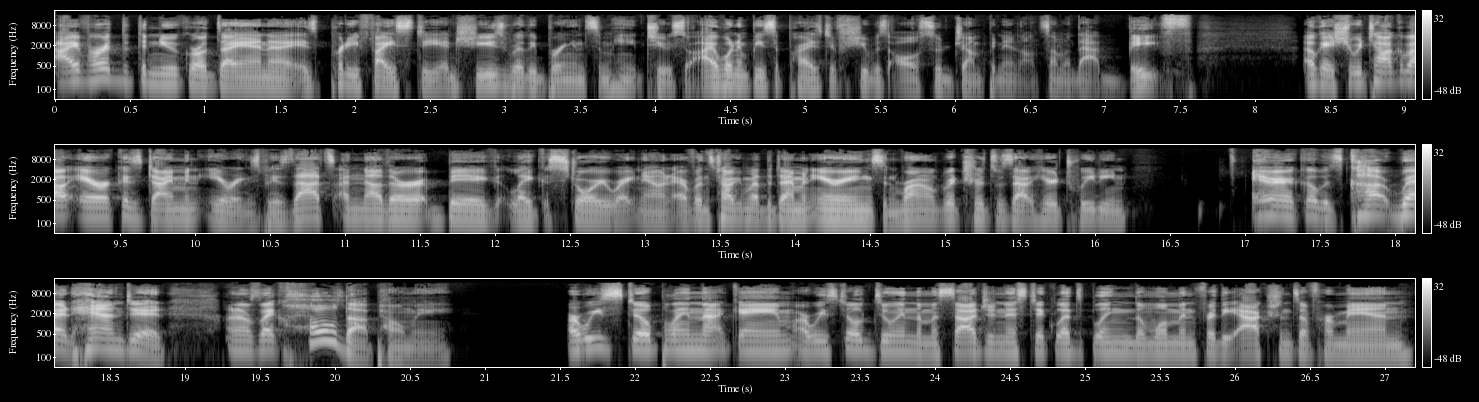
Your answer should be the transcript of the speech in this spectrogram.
I've heard that the new girl Diana is pretty feisty, and she's really bringing some heat too. So I wouldn't be surprised if she was also jumping in on some of that beef. Okay, should we talk about Erika's diamond earrings because that's another big like story right now, and everyone's talking about the diamond earrings. And Ronald Richards was out here tweeting, Erika was caught red-handed," and I was like, "Hold up, homie." Are we still playing that game? Are we still doing the misogynistic, let's blame the woman for the actions of her man?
